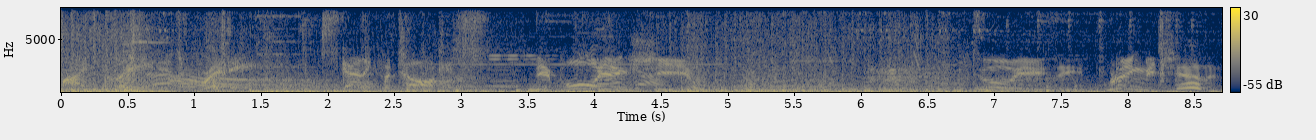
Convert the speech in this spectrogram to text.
My blade is ready. Scanning for targets. Deploying shield. Too easy. Bring me challenge.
